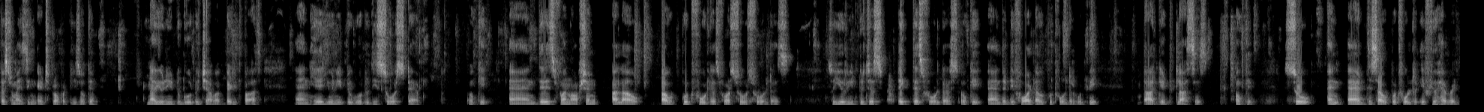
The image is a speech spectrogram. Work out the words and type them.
customizing its properties okay? Now you need to go to java build path and here you need to go to the source tab okay? And there is one option allow output folders for source folders. So you need to just take this folders okay? And the default output folder would be target classes okay so and add this output folder if you have it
